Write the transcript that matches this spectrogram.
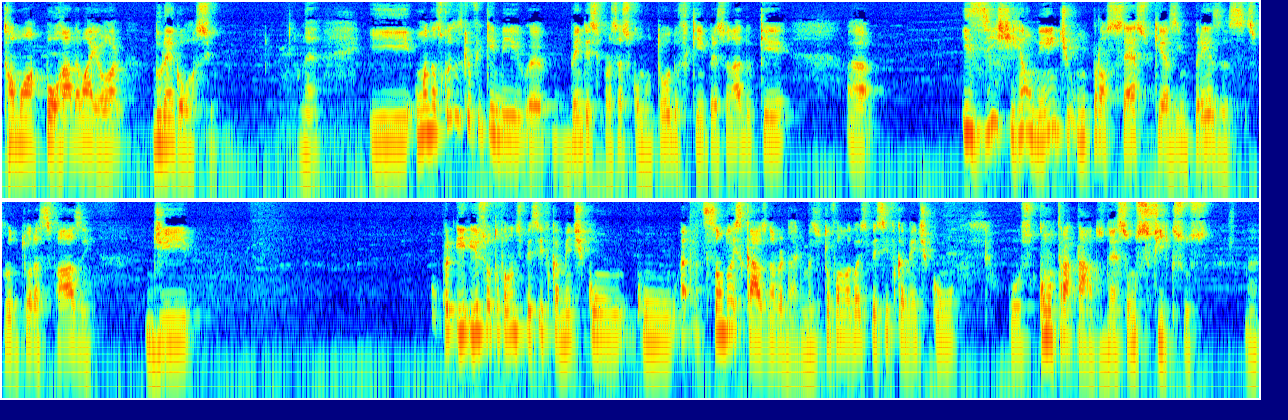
tomam uma porrada maior do negócio. Né? E uma das coisas que eu fiquei meio é, vendo esse processo como um todo, fiquei impressionado que uh, existe realmente um processo que as empresas, as produtoras fazem de e isso eu estou falando especificamente com, com. Ah, são dois casos, na verdade, mas eu estou falando agora especificamente com os contratados, né? São os fixos. Né?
